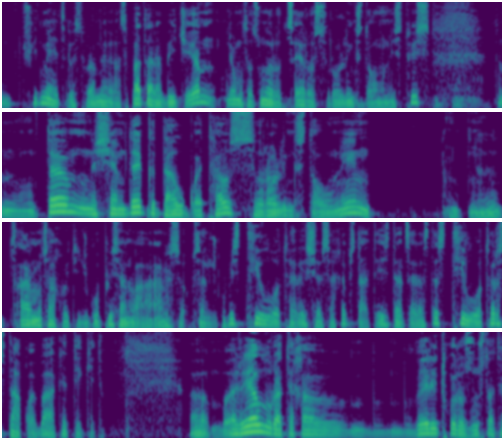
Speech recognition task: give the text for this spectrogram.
17 წლის თუ რამდენი რაღაც პატარა ბიჭია, რომელსაც უნდა რომ წეროს Rolling Stone-ისთვის და შემდეგ დაუკვეთავს Rolling Stone-ი. წარმოსახვითი ჯგუფის, ანუ არსებობს ეს ჯგუფის Steel Water-ის შესახებ სტატიის დაწერას და Steel Water-ს დაყვება აქეთ იქით. რეალურად ახლა ვერ იტყვი რომ ზუსტად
